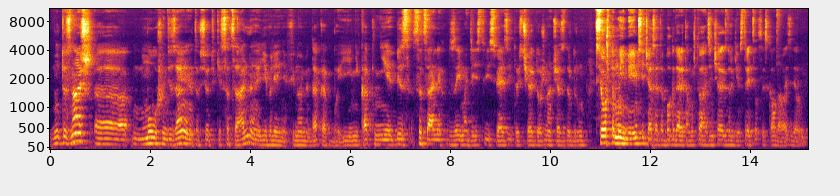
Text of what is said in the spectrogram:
Ну, ты знаешь, э, motion дизайн это все-таки социальное явление, феномен, да, как бы, и никак не без социальных взаимодействий и связей, то есть человек должен общаться друг с другом. Все, что мы имеем сейчас, это благодаря тому, что один человек с другим встретился и сказал, давай сделаем.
